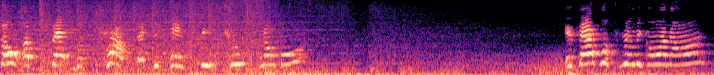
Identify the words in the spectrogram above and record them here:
so upset with Trump that you can't see truth no more? Is that what's really going on?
